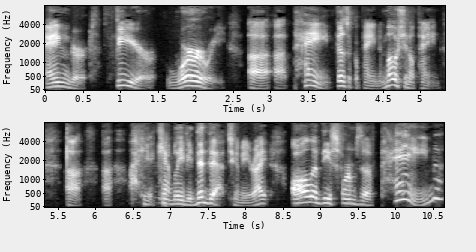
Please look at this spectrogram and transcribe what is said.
Anger fear worry uh, uh, pain physical pain emotional pain. Uh, uh I can't believe he did that to me right? All of these forms of pain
